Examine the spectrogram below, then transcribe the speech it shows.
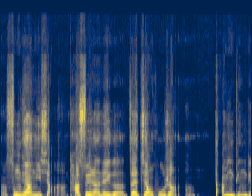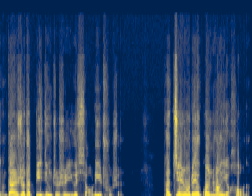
啊。宋江，你想啊，他虽然这个在江湖上啊大名鼎鼎，但是他毕竟只是一个小吏出身。他进入这个官场以后呢，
